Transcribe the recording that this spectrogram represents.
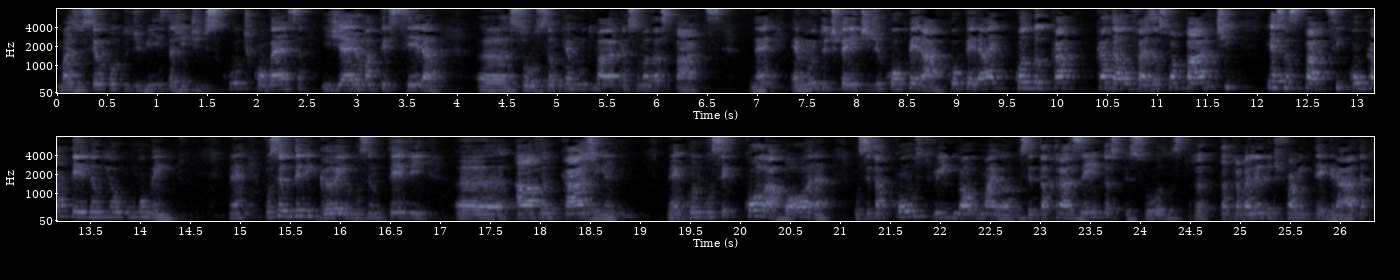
mas o seu ponto de vista, a gente discute, conversa e gera uma terceira uh, solução que é muito maior que a soma das partes. Né? É muito diferente de cooperar. Cooperar é quando ca cada um faz a sua parte e essas partes se concatenam em algum momento. Né? Você não teve ganho, você não teve uh, alavancagem ali. Né? Quando você colabora, você está construindo algo maior, você está trazendo as pessoas, você está tá trabalhando de forma integrada.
